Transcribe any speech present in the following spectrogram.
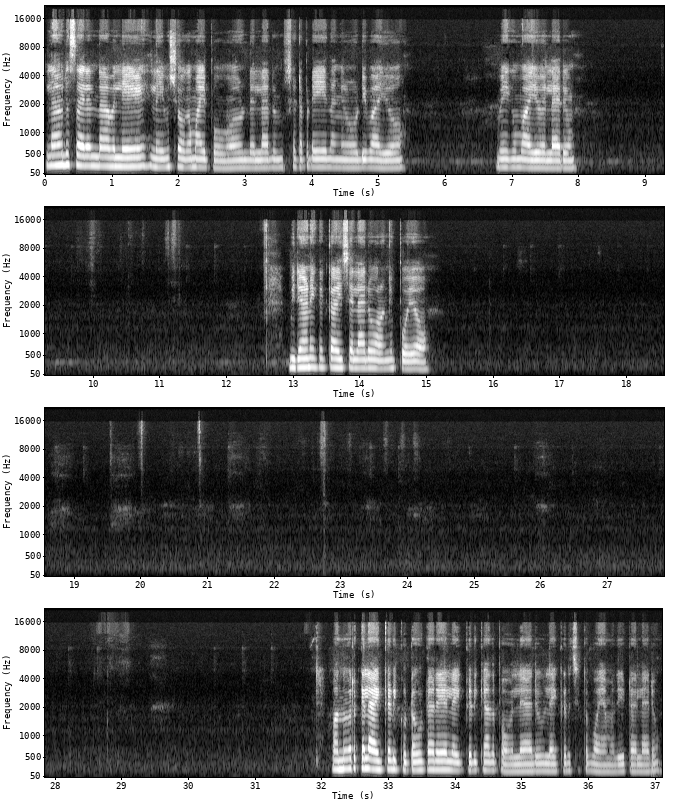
എല്ലാവരും സൈലന്റ് ആവല്ലേ? ലൈവ് ശോകമായി പോകും എല്ലാവരും ഷട്ടപ്പടേന്ന് അങ്ങനെ ഓടി വായോ? വേഗം വായോ എല്ലാവരും? ബിരിയാണിയൊക്കെ കഴിച്ച് എല്ലാവരും ഉറങ്ങിപ്പോയോ? വന്നവരൊക്കെ ലൈക്ക് അടിക്കൂട്ടോ കൂട്ടുകാരെ ലൈക്ക് അടിക്കാതെ പോവല്ലേ ആരും ലൈക്ക് അടിച്ചിട്ട് പോയാൽ മതി കേട്ടോ എല്ലാവരും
